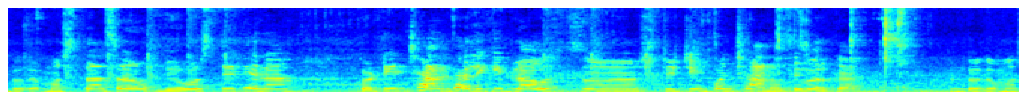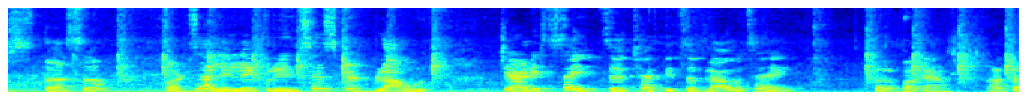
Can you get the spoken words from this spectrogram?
बघा मस्त असं व्यवस्थित आहे ना. कटिंग छान झाली की ब्लाऊज स्टिचिंग पण छान होते बरं का. बघा मस्त असं कट झालेलं आहे. प्रिन्सेस कट ब्लाऊज चाळीस साईजचं छातीचं ब्लाऊज आहे. तर बघा आता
